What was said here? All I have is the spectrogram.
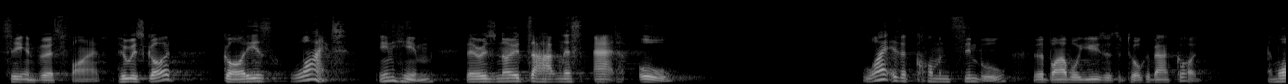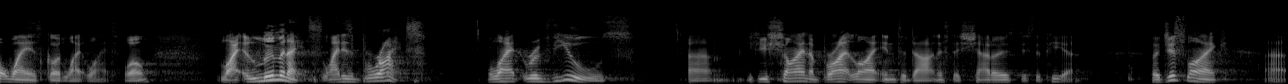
See in verse 5. Who is God? God is light. In him, there is no darkness at all. Light is a common symbol that the Bible uses to talk about God. In what way is God like light? Well, light illuminates, light is bright, light reveals. Um, if you shine a bright light into darkness, the shadows disappear. So, just like uh,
